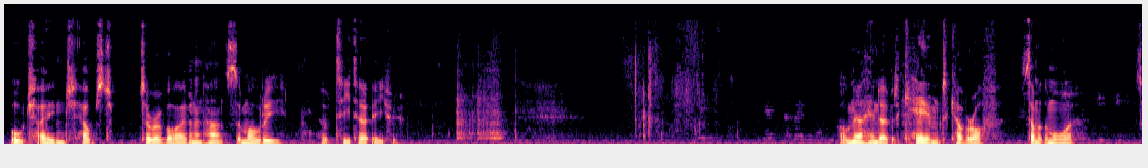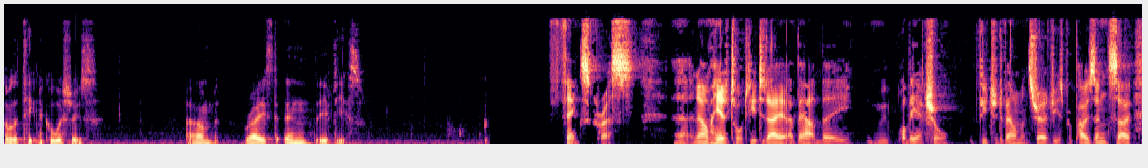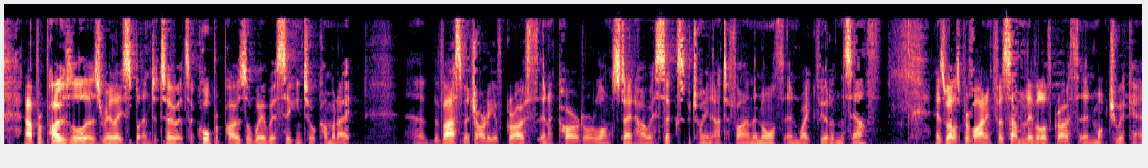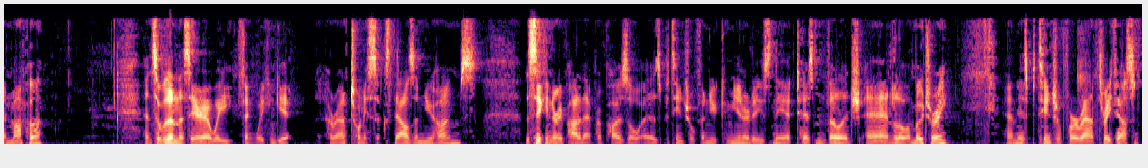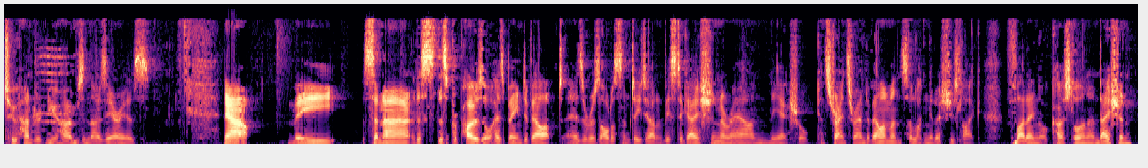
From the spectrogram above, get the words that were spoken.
all change helps to, to revive and enhance the mauri of Te Tauihu. I'll now hand over to Cam to cover off some of the more, some of the technical issues um, raised in the FDS. Thanks, Chris. Uh, now I'm here to talk to you today about the what the actual future development strategy is proposing. So our proposal is really split into two. It's a core proposal where we're seeking to accommodate uh, the vast majority of growth in a corridor along State Highway 6 between Atawhai in the north and Wakefield in the south, as well as providing for some level of growth in Motueka and Mapua. And so within this area, we think we can get around 26,000 new homes. The secondary part of that proposal is potential for new communities near Tasman Village and Lower Moutere, and there's potential for around 3,200 new homes in those areas. Now, the scenario, this, this proposal has been developed as a result of some detailed investigation around the actual constraints around development, so looking at issues like flooding or coastal inundation.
